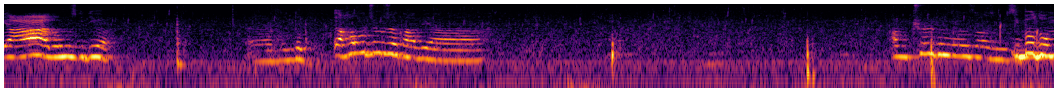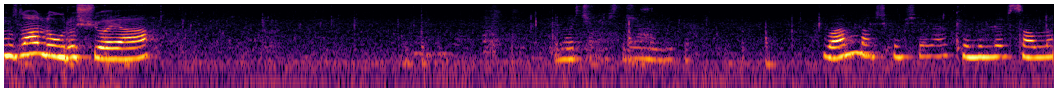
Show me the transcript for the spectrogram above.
Ya domuz gidiyor. Ee, buldum. Ya havucumuz yok abi ya. Abi köy bulmamız lazım bizim. İbo domuzlarla uğraşıyor ya. Bunları çiftleştireceğim ben bekle. Var mı başka bir şeyler? Kömürleri salla.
